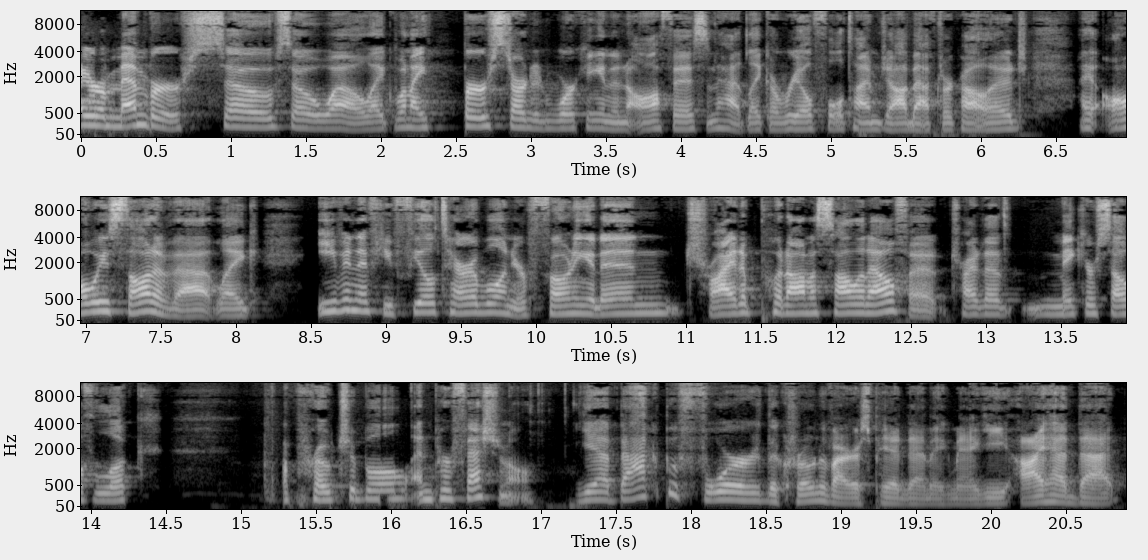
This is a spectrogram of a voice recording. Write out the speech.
I remember so, so well. Like when I first started working in an office and had like a real full time job after college, I always thought of that. Like, even if you feel terrible and you're phoning it in, try to put on a solid outfit. Try to make yourself look approachable and professional. Yeah. Back before the coronavirus pandemic, Maggie, I had that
